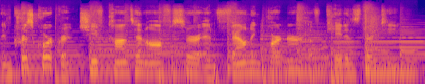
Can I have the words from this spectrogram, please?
and Chris Corcoran, chief content officer and founding partner of Cadence 13.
